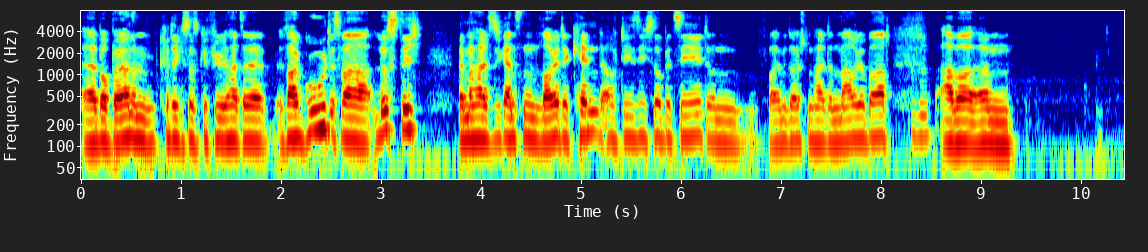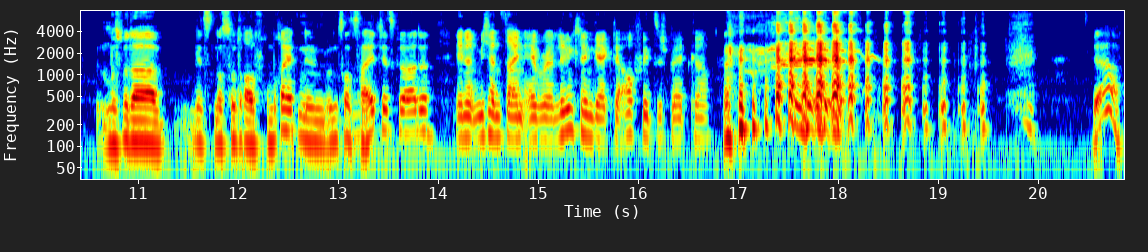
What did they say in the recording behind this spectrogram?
äh, Bob Burnham-Kritik so das Gefühl hatte. Es war gut, es war lustig, wenn man halt die ganzen Leute kennt, auf die sich so bezieht und vor allem in Deutschland halt dann Mario Bart. Mhm. Aber ähm, muss man da jetzt noch so drauf rumreiten in unserer Zeit jetzt gerade? Erinnert mich an seinen Abraham Lincoln Gag, der auch viel zu spät kam. ja.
